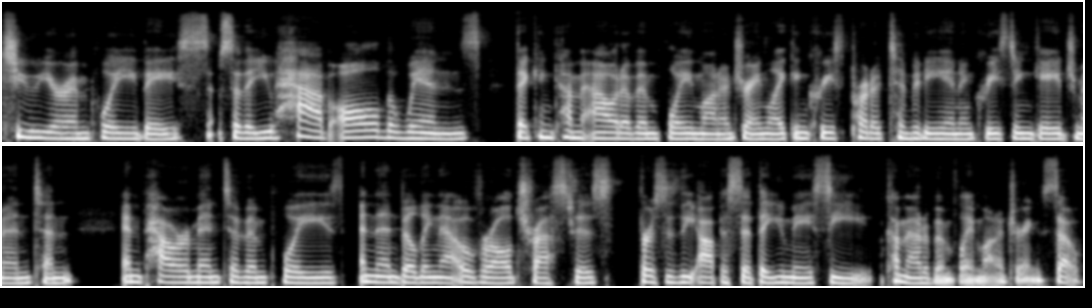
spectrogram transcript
to your employee base so that you have all the wins that can come out of employee monitoring, like increased productivity and increased engagement and empowerment of employees, and then building that overall trust is versus the opposite that you may see come out of employee monitoring. So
